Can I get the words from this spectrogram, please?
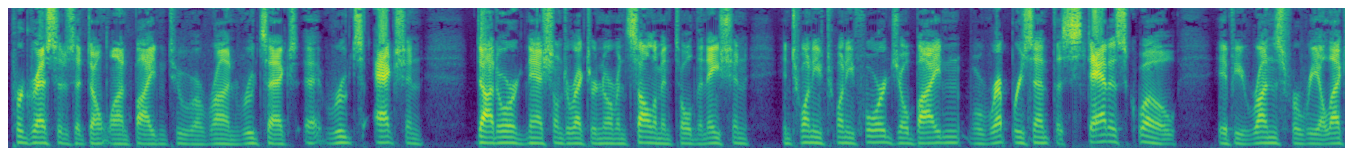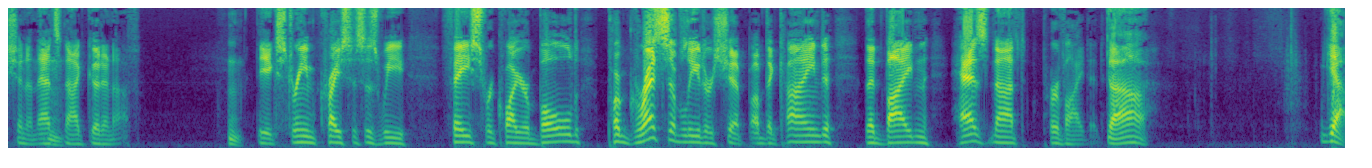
progressives that don't want Biden to uh, run. Roots, Act, uh, RootsAction.org National Director Norman Solomon told the nation in 2024 Joe Biden will represent the status quo if he runs for reelection, and that's not good enough. The extreme crises we face require bold, progressive leadership of the kind that Biden has not provided. Ah. Yeah,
